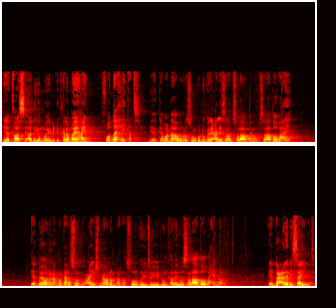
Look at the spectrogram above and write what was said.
dee taasi adiga mooy cid kale may ahayn. Fadaxikat gabadha uu rasuulku dhunkaday alayh isalatu salaam markuu salaada ubaxay may odhan markaa rasuulku caaisha may odhan rasuulku intuu dhunkaday uu salaada ubaxay may odhan. Ee bacda nisaa'i mati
